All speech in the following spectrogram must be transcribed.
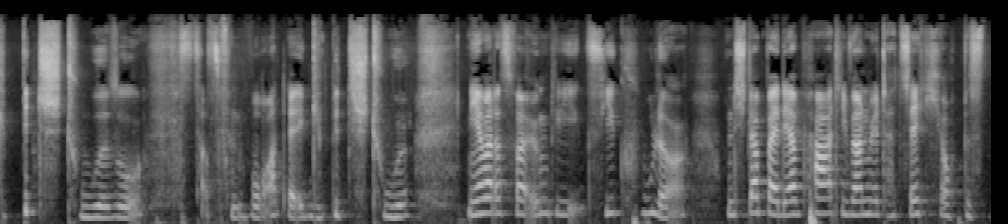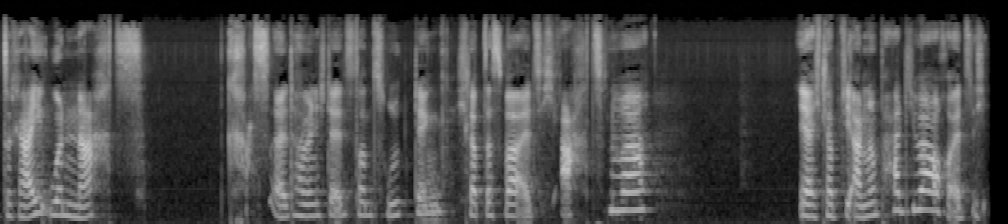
Gebitchtue, so. Was ist das für ein Wort, ey? Gebitchtue. Nee, aber das war irgendwie viel cooler. Und ich glaube, bei der Party waren wir tatsächlich auch bis 3 Uhr nachts krass, Alter, wenn ich da jetzt dran zurückdenke. Ich glaube, das war, als ich 18 war. Ja, ich glaube, die andere Party war auch, als ich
